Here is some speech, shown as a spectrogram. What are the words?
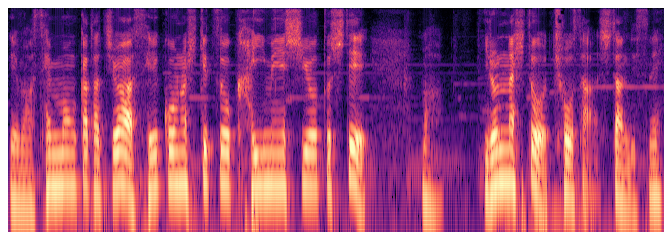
でまあ専門家たちは成功の秘訣を解明しようとしてまあいろんな人を調査したんですね。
